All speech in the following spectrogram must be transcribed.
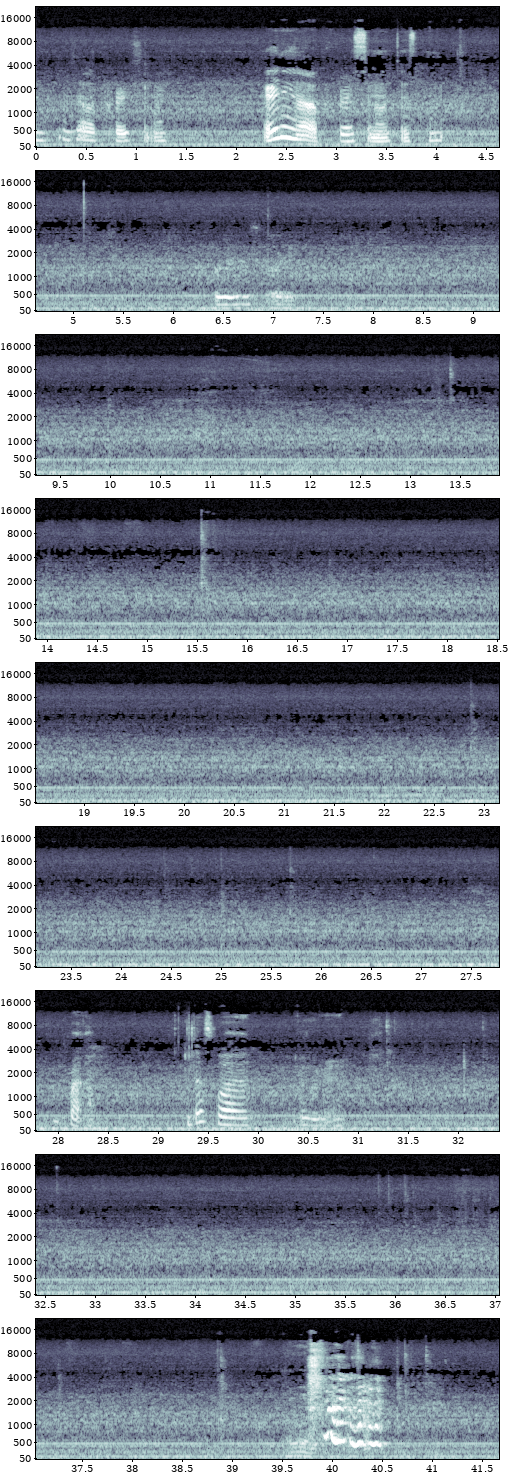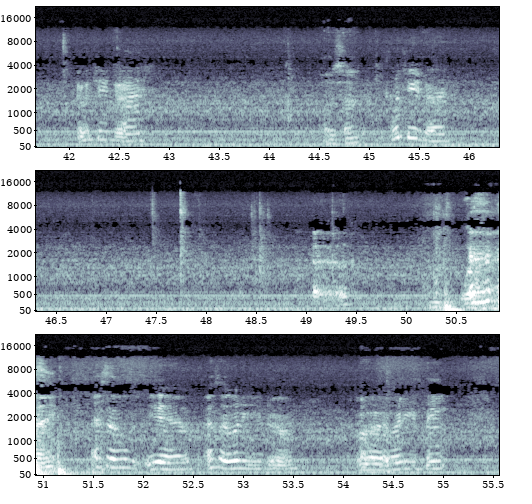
It's all personal. Everything's all personal at this point. What is this like? Right. That's why. Oh, what? What you doing? What's that? What you doing? Uh, What I think? I said, yeah. I said, what are you doing? What, what do you think?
